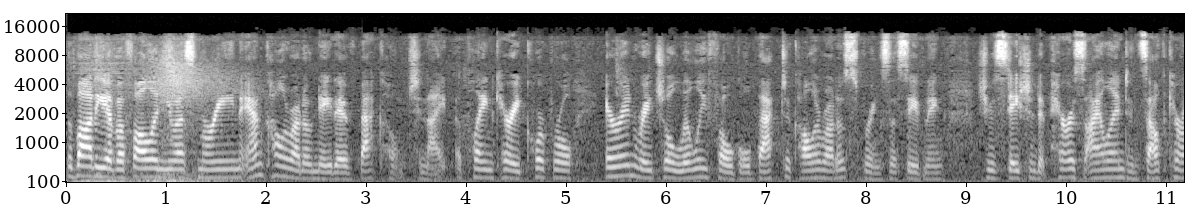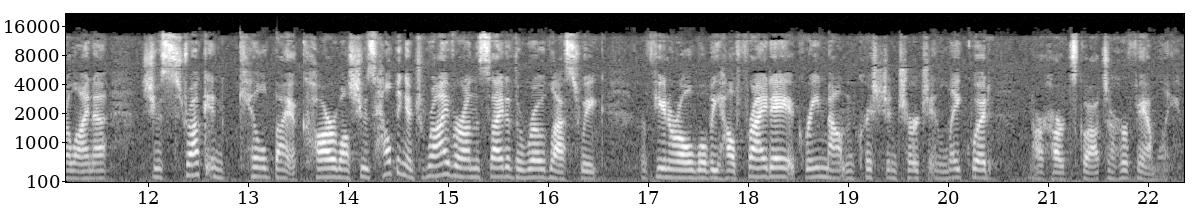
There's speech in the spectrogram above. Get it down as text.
The body of a fallen U.S. Marine and Colorado native back home tonight. A plane carried Corporal Erin Rachel Lilley-Fogle back to Colorado Springs this evening. She was stationed at Parris Island in South Carolina. She was struck and killed by a car while she was helping a driver on the side of the road last week. Her funeral will be held Friday at Green Mountain Christian Church in Lakewood. And our hearts go out to her family.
